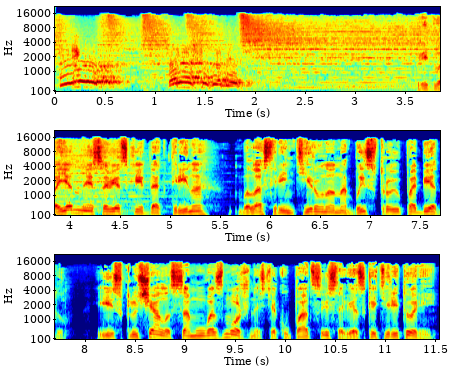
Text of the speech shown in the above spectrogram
Вперед на нашу победу! Предвоенная советская доктрина была сориентирована на быструю победу и исключала саму возможность оккупации советской территории.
